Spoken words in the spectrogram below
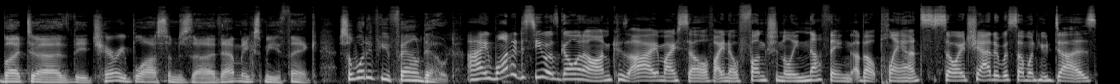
But uh, the cherry blossoms, uh, that makes me think. So, what have you found out? I wanted to see what was going on because I myself, I know functionally nothing about plants. So I chatted with someone who does.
